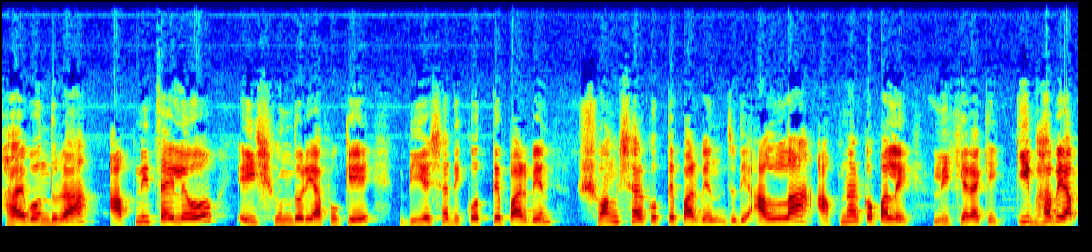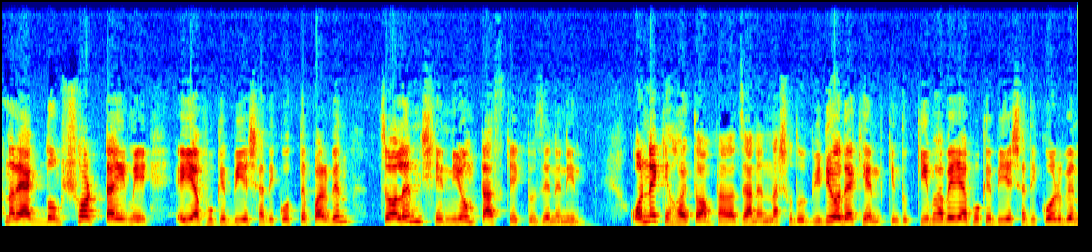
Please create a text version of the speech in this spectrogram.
হাই বন্ধুরা, আপনি চাইলেও এই সুন্দরী আপুকে বিয়ে শাদী করতে পারবেন, সংসার করতে পারবেন, যদি আল্লাহ আপনার কপালে লিখে রাখে কীভাবে আপনার একদম শর্ট টাইমে এই আপুকে বিয়ে শাদী করতে পারবেন, চলেন সে নিয়মটা আজকে একটু জেনে নিন। অনেকে হয়তো আপনারা জানেন না, শুধু ভিডিও দেখেন, কিন্তু কীভাবে এই আপুকে বিয়ে শাদী করবেন,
